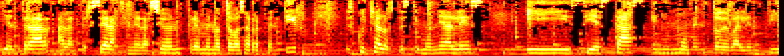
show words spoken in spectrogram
y entrar a la tercera generación. Créeme, no te vas a arrepentir. Escucha los testimoniales y si estás en un momento de valentía,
